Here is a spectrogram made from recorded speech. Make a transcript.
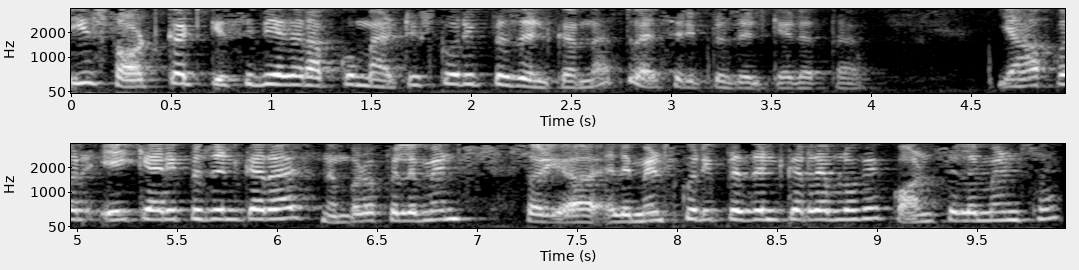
तो ये शॉर्टकट किसी भी अगर आपको मैट्रिक्स को रिप्रेजेंट करना है तो ऐसे रिप्रेजेंट किया जाता है। यहाँ पर ए क्या रिप्रेजेंट कर रहा है? Number of elements sorry elements को रिप्रेजेंट कर रहे हैं हम लोग कौन से एलिमेंट्स है?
